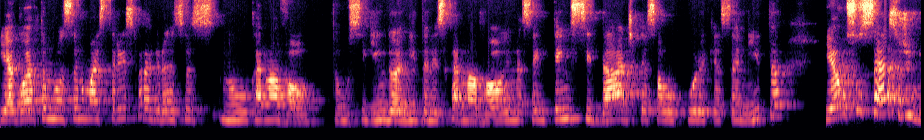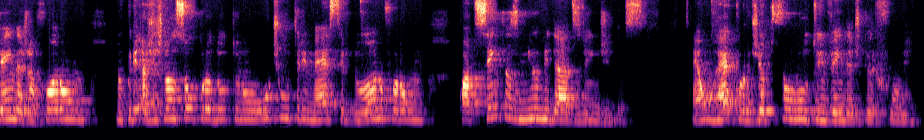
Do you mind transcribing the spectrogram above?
e agora estamos lançando mais três fragrâncias no carnaval. Estamos seguindo a Anitta nesse carnaval e nessa intensidade que é essa loucura que é essa Anitta. E é um sucesso de venda. Já foram. No, a gente lançou o produto no último trimestre do ano, foram 400 mil unidades vendidas. É um recorde absoluto em venda de perfume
